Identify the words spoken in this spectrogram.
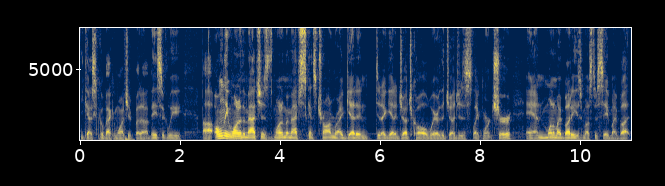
You guys can go back and watch it. But uh, basically, uh, only one of the matches, one of my matches against Tron, where I get in, did I get a judge call where the judges like weren't sure, and one of my buddies must have saved my butt.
